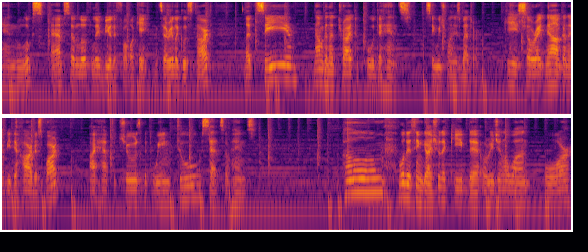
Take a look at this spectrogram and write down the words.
And looks absolutely beautiful. Okay it's a really good start. Let's see. Now i'm gonna try to put the hands see which one is better. Okay so right now gonna be the hardest part. I have to choose between two sets of hands. Um what do you think guys? Should i keep the original one or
